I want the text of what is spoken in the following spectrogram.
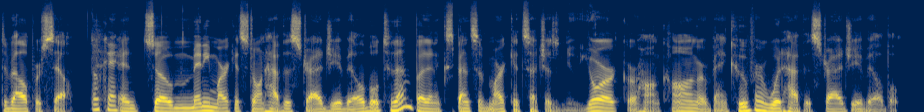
developer sale. Okay. And so many markets don't have this strategy available to them, but an expensive market such as New York or Hong Kong or Vancouver would have this strategy available.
